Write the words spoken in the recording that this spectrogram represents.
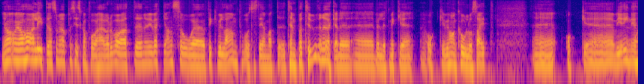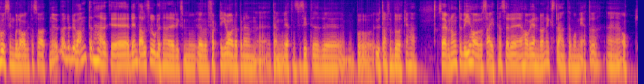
Ja, och jag har en liten som jag precis kom på här och det var att eh, nu i veckan så eh, fick vi larm på vårt system att temperaturen ökade väldigt mycket och vi har en Colo-sajt. Eh, och eh, vi ringde hostingbolaget och sa att nu börjar det bli varmt den här. Eh, det är inte alls roligt när det är liksom över 40 grader på den termometern som sitter på, utanför burken här. Så även om inte vi har sajten så det, har vi ändå en extern termometer. och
